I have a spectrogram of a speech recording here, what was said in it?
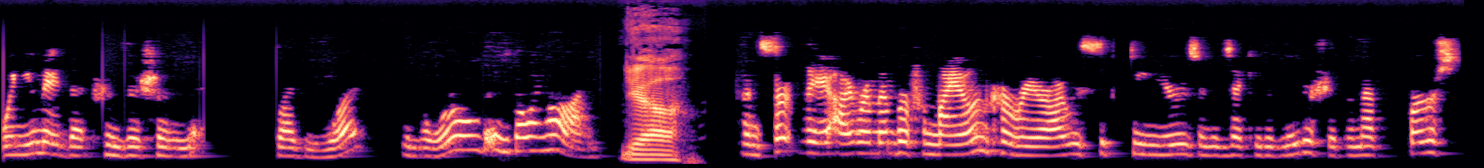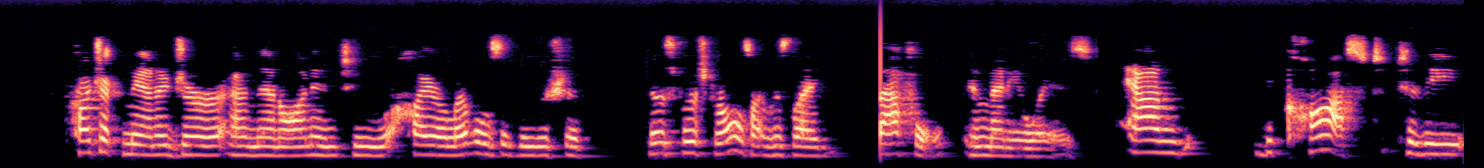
when you made that transition, like, what in the world is going on? Yeah. And certainly I remember from my own career, I was 16 years in executive leadership and that first project manager and then on into higher levels of leadership those first roles, I was like baffled in many ways. And the cost to the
